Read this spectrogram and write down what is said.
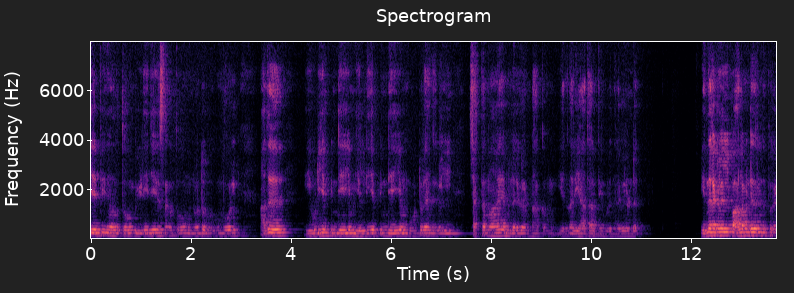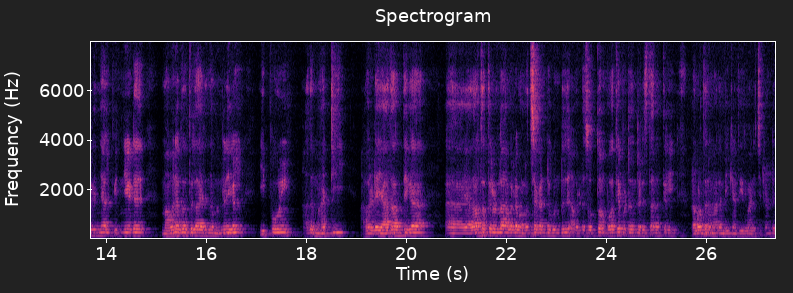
ജെ പി നേതൃത്വവും ബി ഡി ജെ എസ് നേതൃത്വവും മുന്നോട്ട് പോകുമ്പോൾ അത് യു ഡി എഫിന്റെയും എൽ ഡി എഫിന്റെയും വോട്ട് ബാങ്കുകളിൽ ശക്തമായ വിള്ളലുകൾ ഉണ്ടാക്കും എന്നൊരു യാഥാർത്ഥ്യം കൂടി നിലവിലുണ്ട്. ഇന്നലകളിൽ പാർലമെന്റ് തിരഞ്ഞെടുപ്പ് കഴിഞ്ഞാൽ പിന്നീട് മൗനവ്രതത്തിലായിരുന്ന മുന്നണികൾ ഇപ്പോൾ അത് മാറ്റി അവരുടെ യാഥാർത്ഥിക യഥാർത്ഥത്തിലുള്ള അവരുടെ വളർച്ച കണ്ടുകൊണ്ട് അവരുടെ സ്വത്വം ബോധ്യപ്പെട്ടതിന്റെ അടിസ്ഥാനത്തിൽ പ്രവർത്തനം ആരംഭിക്കാൻ തീരുമാനിച്ചിട്ടുണ്ട്.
